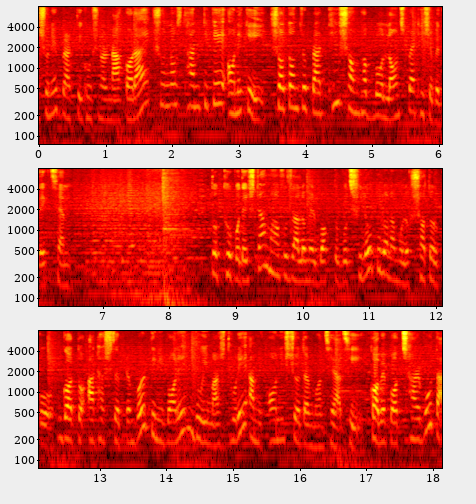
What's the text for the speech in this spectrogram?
আসনে প্রার্থী ঘোষণা না করায় শূন্য স্থানটিকে অনেকেই স্বতন্ত্র প্রার্থী সম্ভাব্য লঞ্চপ্যাড হিসেবে দেখছেন। তথ্য উপদেষ্টা মাহফুজ আলমের বক্তব্য ছিল তুলনামূলক সতর্ক। গত আঠাশ সেপ্টেম্বর তিনি বলেন, দুই মাস ধরে আমি অনিশ্চয়তার মধ্যে আছি। কবে পথ ছাড়বো তা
